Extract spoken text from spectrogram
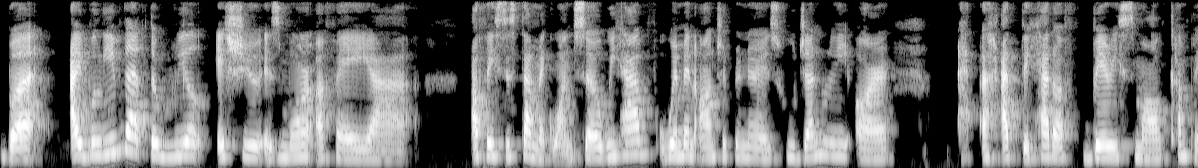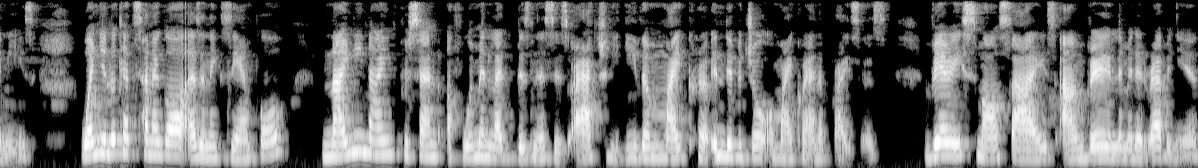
but I believe that the real issue is more of a uh, of a systemic one. So we have women entrepreneurs who generally are at the head of very small companies. When you look at Senegal as an example, 99% of women led businesses are actually either micro, individual or micro enterprises. Very small size, um, very limited revenue,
